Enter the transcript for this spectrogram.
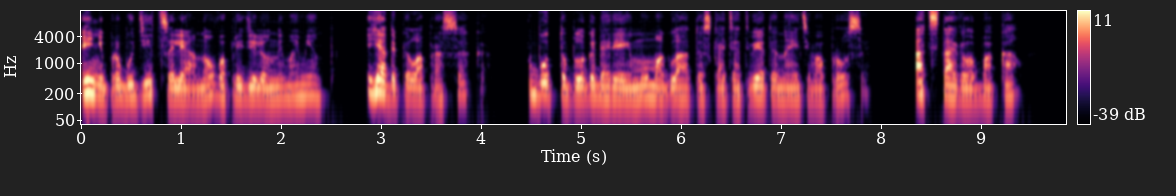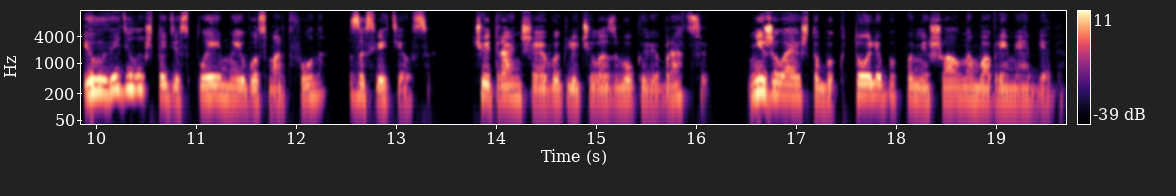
И не пробудится ли оно в определенный момент? Я допила просека, будто благодаря ему могла отыскать ответы на эти вопросы, отставила бокал и увидела, что дисплей моего смартфона засветился. Чуть раньше я выключила звук и вибрацию, не желая, чтобы кто-либо помешал нам во время обеда.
